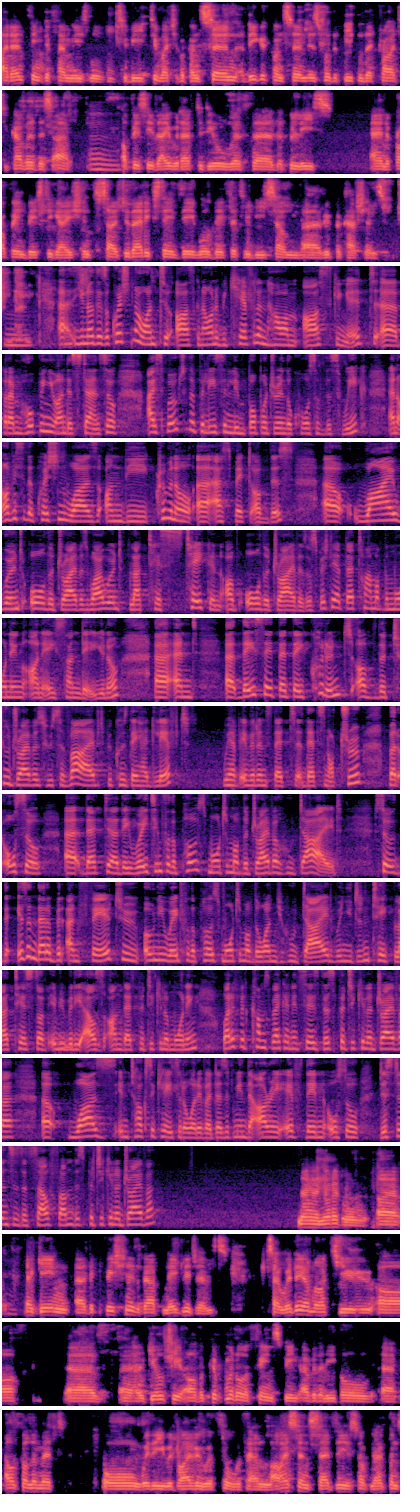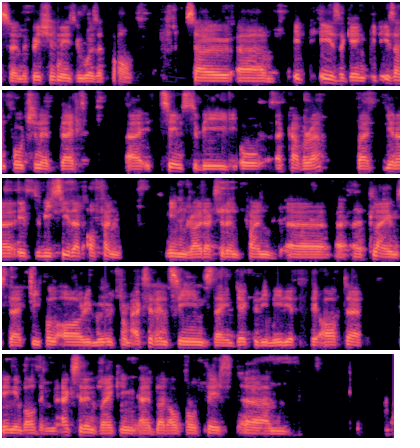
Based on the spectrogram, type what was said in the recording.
I don't think the families need to be too much of a concern. A bigger concern is for the people that try to cover this up. Mm. Obviously, they would have to deal with uh, the police and a proper investigation. So, to that extent, there will definitely be some uh, repercussions. Mm. Uh, you know, there's a question I want to ask, and I want to be careful in how I'm asking it, uh, but I'm hoping you understand. So, I spoke to the police in Limpopo during the course of this week, and obviously the question was on the criminal uh, aspect of this. Uh, why weren't all the drivers, why weren't blood tests taken of all the drivers, especially at that time of the morning on a Sunday, you know? Uh, and uh, they said that they couldn't of the two drivers who survived because they had left. We have evidence that uh, that's not true, but also uh, that uh, they're waiting for the post mortem of the driver who died. So th- isn't that a bit unfair to only wait for the post mortem of the one who died when you didn't take blood tests of everybody else on that particular morning? What if it comes back and it says this particular driver uh, was intoxicated or whatever? Does it mean the RAF then also distances itself from this particular driver? No, not at all. Uh, again, uh, the question is about negligence. So whether or not you are uh, uh guilty of a criminal offence being over the legal uh, alcohol limit, or whether you were driving with or without a license, that is of no concern. The question is who was at fault. So um, it is again, it is unfortunate that uh, it seems to be or a cover up, but you know, we see that often in road accident fund uh, uh, uh, claims that people are removed from accident scenes, they're injected immediately after being involved in an accident, making a blood alcohol test, um,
